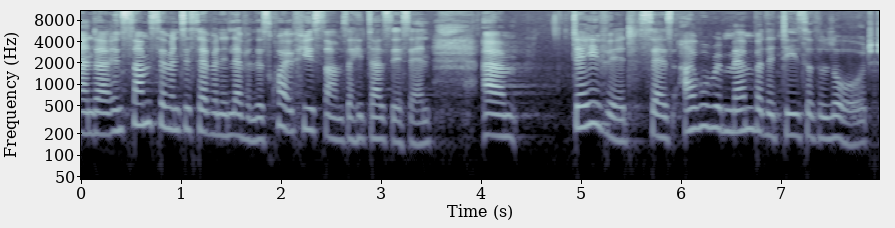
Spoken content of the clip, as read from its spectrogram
And uh, in Psalm 77 11, there's quite a few Psalms that he does this in. Um, David says, I will remember the deeds of the Lord.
